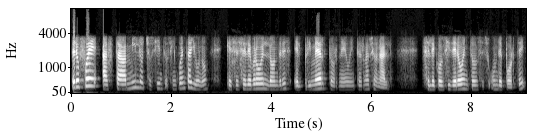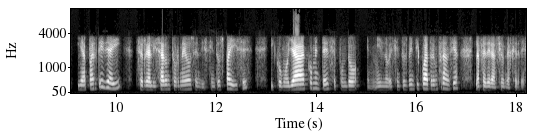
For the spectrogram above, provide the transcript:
Pero fue hasta 1851 que se celebró en Londres el primer torneo internacional. Se le consideró entonces un deporte y a partir de ahí se realizaron torneos en distintos países y como ya comenté se fundó en 1924 en Francia la Federación de Ajedrez.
